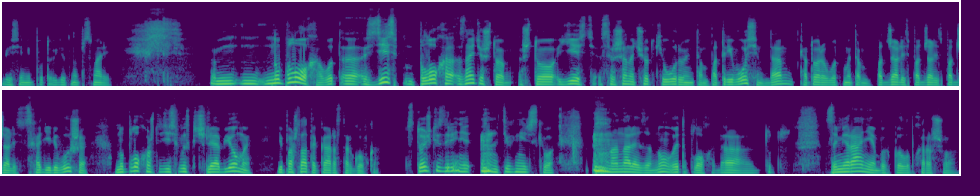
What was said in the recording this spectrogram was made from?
Если я не путаю, где-то надо посмотреть. Ну, плохо. Вот э, здесь плохо, знаете что? Что есть совершенно четкий уровень там по 3.8, да, который вот мы там поджались, поджались, поджались, сходили выше. Но плохо, что здесь выскочили объемы и пошла такая расторговка. С точки зрения технического анализа, ну, это плохо, да. Тут замирание бы было бы хорошо.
